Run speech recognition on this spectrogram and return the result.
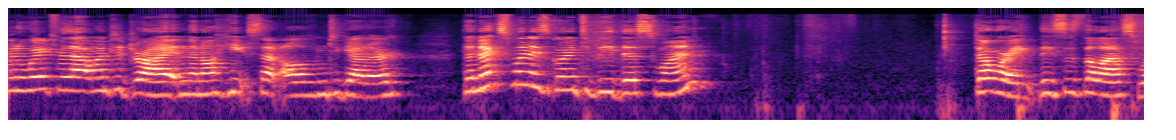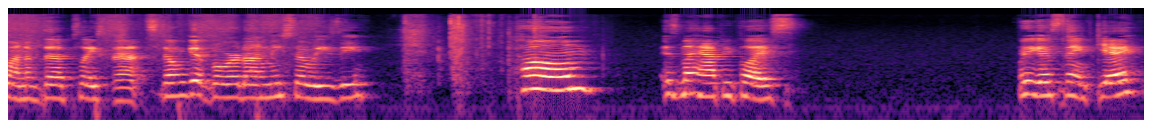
I'm gonna wait for that one to dry and then I'll heat set all of them together. The next one is going to be this one. Don't worry, this is the last one of the placemats. Don't get bored on me so easy. Home is my happy place. What do you guys think? Yay?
